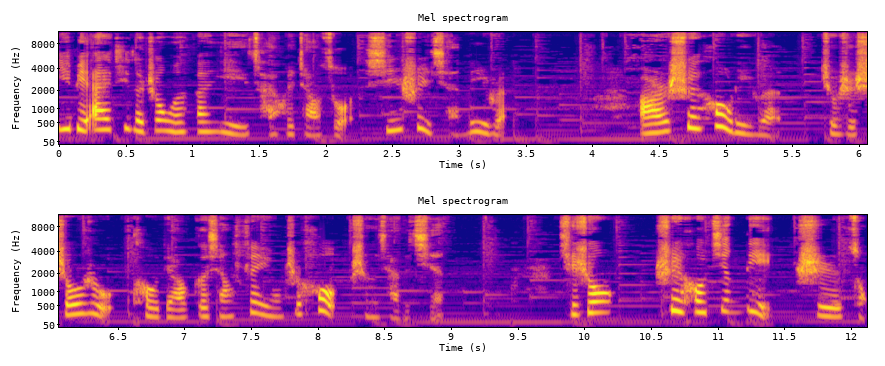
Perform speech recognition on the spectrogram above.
EBIT 的中文翻译才会叫做息税前利润，而税后利润就是收入扣掉各项费用之后剩下的钱，其中税后净利是总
